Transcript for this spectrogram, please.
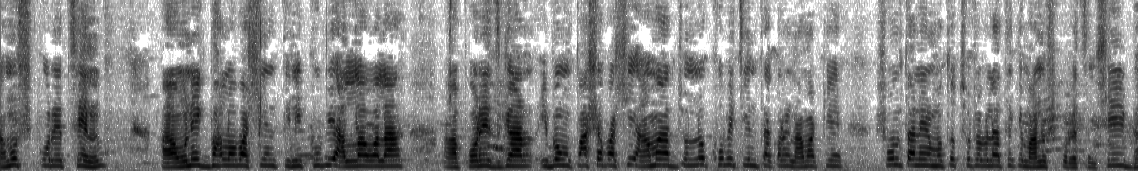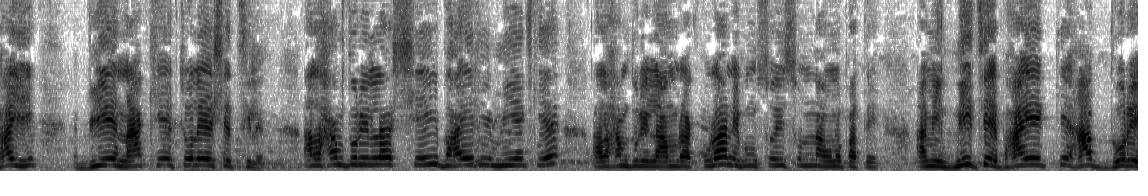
মানুষ করেছেন অনেক ভালোবাসেন, তিনি খুবই আল্লাহওয়ালা পরেজগার এবং পাশাপাশি আমার জন্য খুবই চিন্তা করেন, আমাকে সন্তানের মতো ছোটবেলা থেকে মানুষ করেছেন। সেই ভাই বিয়ে না খেয়ে চলে এসেছিলেন। আলহামদুলিল্লাহ, সেই ভাইয়েরই মেয়েকে আলহামদুলিল্লাহ আমরা কোরআন এবং সহি সুন্না অনুপাতে আমি নিজে ভাইকে হাত ধরে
